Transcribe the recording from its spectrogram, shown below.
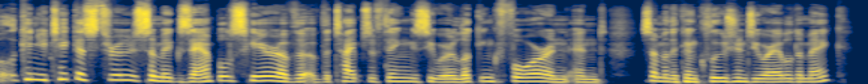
Well, can you take us through some examples here of the, of the types of things you were looking for and, and some of the conclusions you were able to make?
